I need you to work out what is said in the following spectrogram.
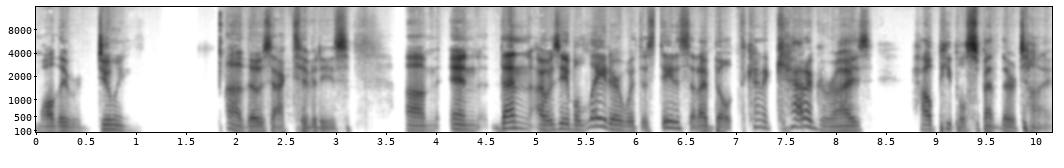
while they were doing uh, those activities. Um, and then I was able later with this data set I built to kind of categorize how people spent their time.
